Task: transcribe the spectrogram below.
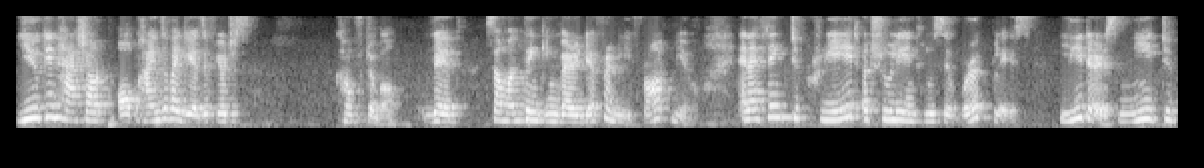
you can hash out all kinds of ideas if you're just comfortable with someone thinking very differently from you. And I think to create a truly inclusive workplace, leaders need to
